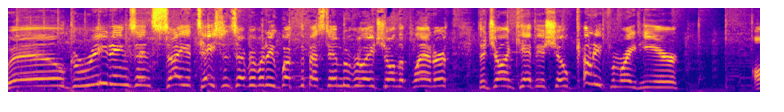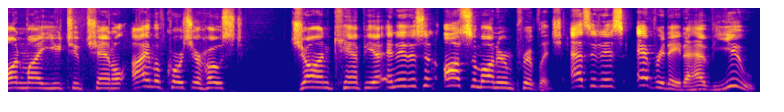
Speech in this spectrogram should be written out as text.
Well, greetings and salutations, everybody. Welcome to the best movie related show on the planet Earth, the John Campea Show, coming from right here on my YouTube channel. I'm, of course, your host, John Campea, and it is an awesome honor and privilege, as it is every day, to have you,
